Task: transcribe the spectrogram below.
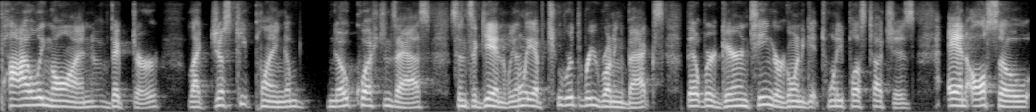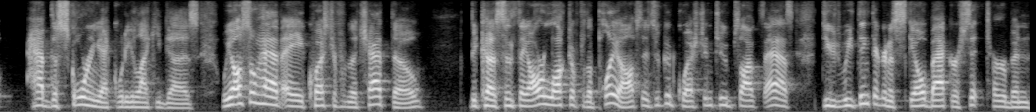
piling on Victor, like just keep playing him, no questions asked. Since again, we only have two or three running backs that we're guaranteeing are going to get 20 plus touches and also have the scoring equity like he does. We also have a question from the chat though, because since they are locked up for the playoffs, it's a good question. Tube Socks asked, do we think they're going to scale back or sit Turpin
